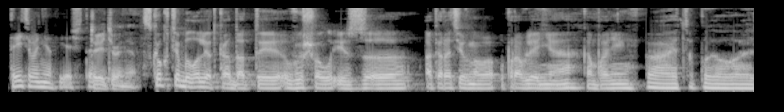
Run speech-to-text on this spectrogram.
Третьего нет, я считаю. Третьего нет. Сколько тебе было лет, когда ты вышел из э, оперативного управления компанией? А, это было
